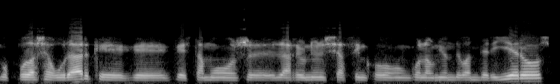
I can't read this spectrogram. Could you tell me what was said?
os puedo asegurar que, que, que estamos, eh, las reuniones se hacen con, con, la Unión de Banderilleros,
